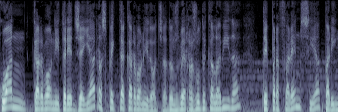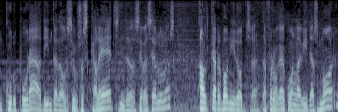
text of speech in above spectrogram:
Quant carboni 13 hi ha respecte a carboni 12? Doncs bé, resulta que la vida té preferència per incorporar dintre dels seus esquelets, dintre de les seves cèl·lules, el carboni 12, de forma que quan la vida es mor,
